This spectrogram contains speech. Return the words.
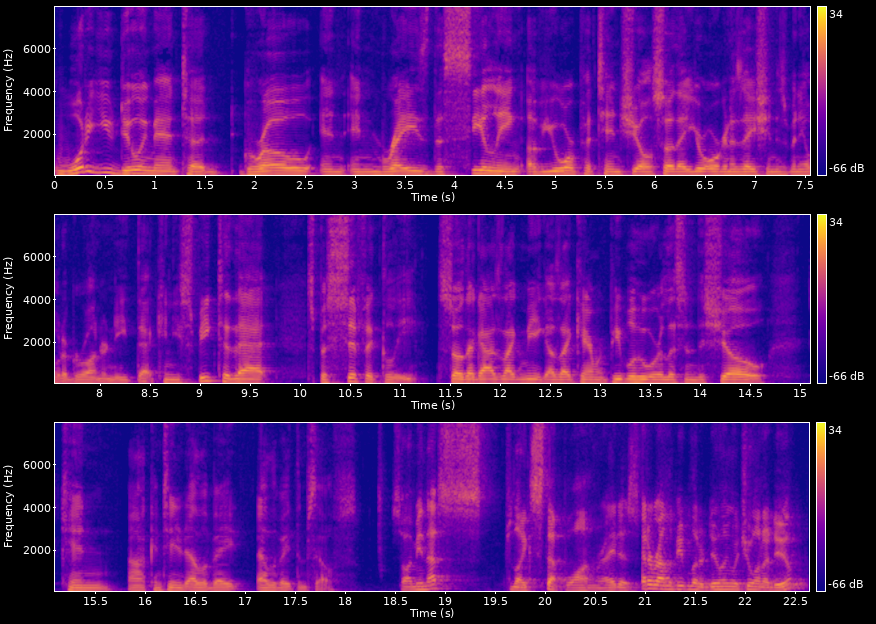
What are you doing, man, to grow and, and raise the ceiling of your potential so that your organization has been able to grow underneath that? Can you speak to that specifically so that guys like me, guys like Cameron, people who are listening to the show can uh, continue to elevate elevate themselves. So I mean that's like step one, right? Is get around the people that are doing what you want to do,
